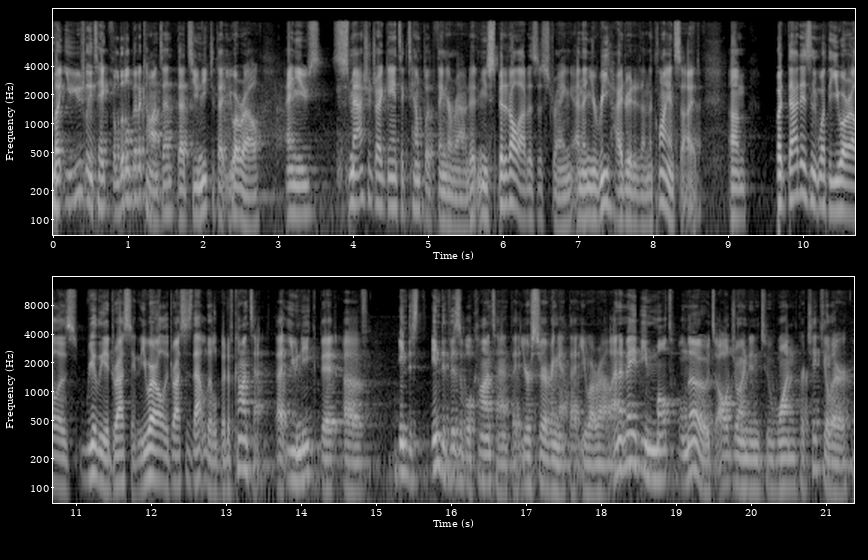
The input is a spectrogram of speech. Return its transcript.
But you usually take the little bit of content that's unique to that URL, and you smash a gigantic template thing around it, and you spit it all out as a string, and then you rehydrate it on the client side. Um, but that isn't what the URL is really addressing. The URL addresses that little bit of content, that unique bit of indivisible content that you're serving at that URL. And it may be multiple nodes all joined into one particular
